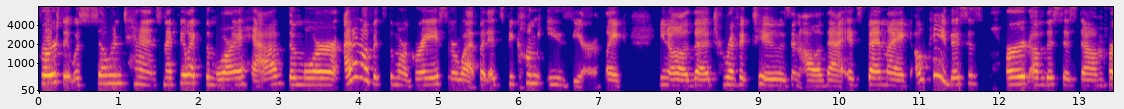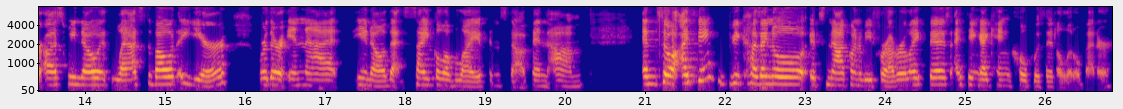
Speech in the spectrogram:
first, it was so intense, and I feel like the more I have, the more I don't know if it's the more grace or what, but it's become easier. Like you know the terrific twos and all of that. It's been like okay this is part of the system. For us we know it lasts about a year where they're in that you know that cycle of life and stuff. And um and so i think because i know it's not going to be forever like this i think i can cope with it a little better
